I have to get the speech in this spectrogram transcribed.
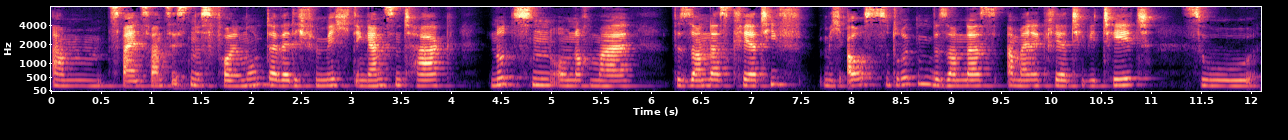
am 22. ist Vollmond. Da werde ich für mich den ganzen Tag nutzen, um nochmal besonders kreativ mich auszudrücken, besonders an meine Kreativität zu,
